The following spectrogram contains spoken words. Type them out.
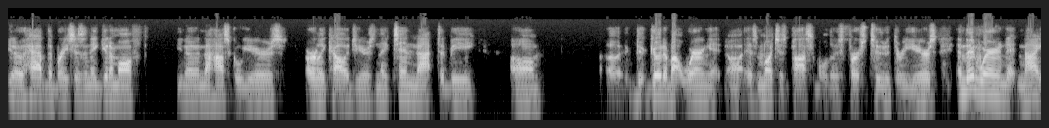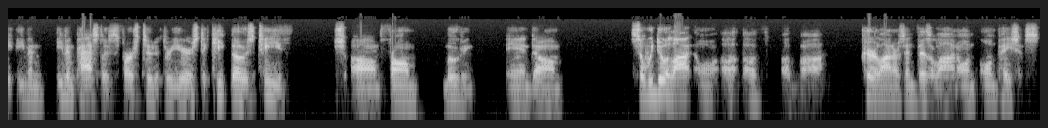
you know, have the braces and they get them off, you know, in the high school years early college years, and they tend not to be um, uh, good about wearing it uh, as much as possible those first two to three years, and then wearing it at night, even even past those first two to three years, to keep those teeth um, from moving. And um, so we do a lot of, of, uh, clear aligners and Invisalign on on patients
